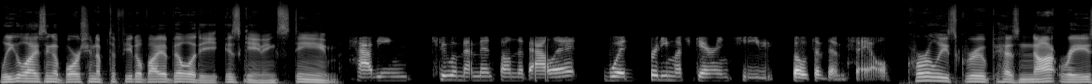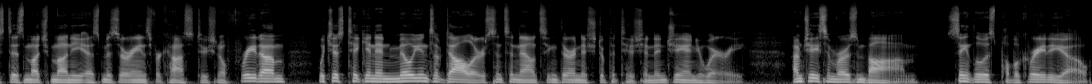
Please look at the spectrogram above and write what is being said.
legalizing abortion up to fetal viability, is gaining steam. Having two amendments on the ballot would pretty much guarantee both of them fail. Corley's group has not raised as much money as Missourians for Constitutional Freedom, which has taken in millions of dollars since announcing their initiative petition in January. I'm Jason Rosenbaum, St. Louis Public Radio.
